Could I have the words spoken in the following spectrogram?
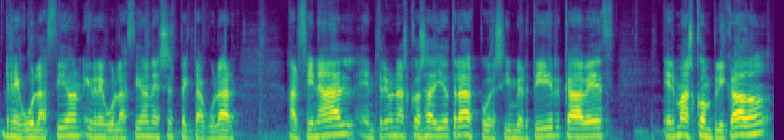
regulación y regulación es espectacular. Al final, entre unas cosas y otras, pues invertir cada vez es más complicado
